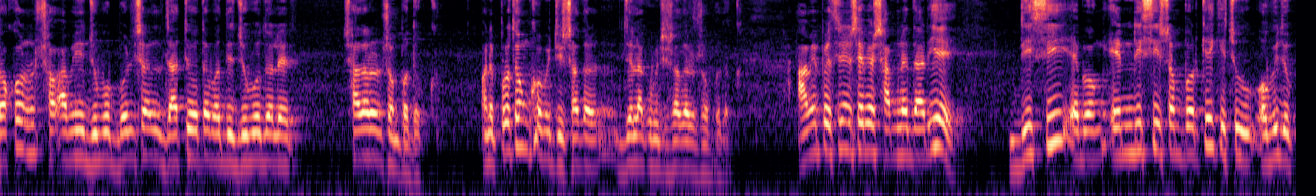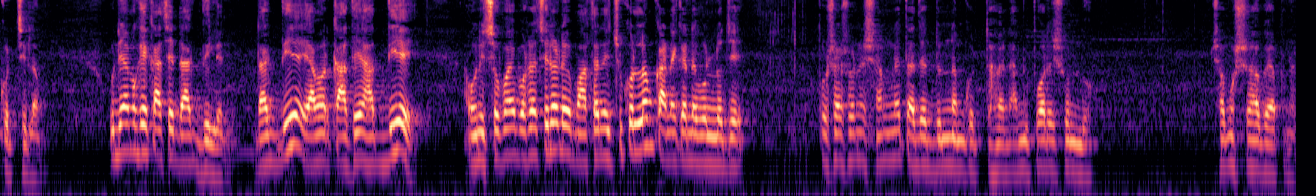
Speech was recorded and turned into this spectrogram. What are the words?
তখন আমি যুব, বরিশাল জাতীয়তাবাদী যুব দলের সাধারণ সম্পাদক মানে প্রথম কমিটির সাধারণ, জেলা কমিটির সাধারণ সম্পাদক। আমি প্রেসিডেন্ট সাহেবের সামনে দাঁড়িয়ে ডিসি এবং এনডিসি সম্পর্কে কিছু অভিযোগ করছিলাম। উনি আমাকে কাছে ডাক দিলেন। ডাক দিয়ে আমার কাঁধে হাত দিয়ে উনি সোফায় বসা ছিলেন মাথা নিচু করলাম, কানে কানে বলল যে, প্রশাসনের সামনে তাদের দুর্নাম করতে হয় না, আমি পরে শুনব। সমস্যা হবে আপনার।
